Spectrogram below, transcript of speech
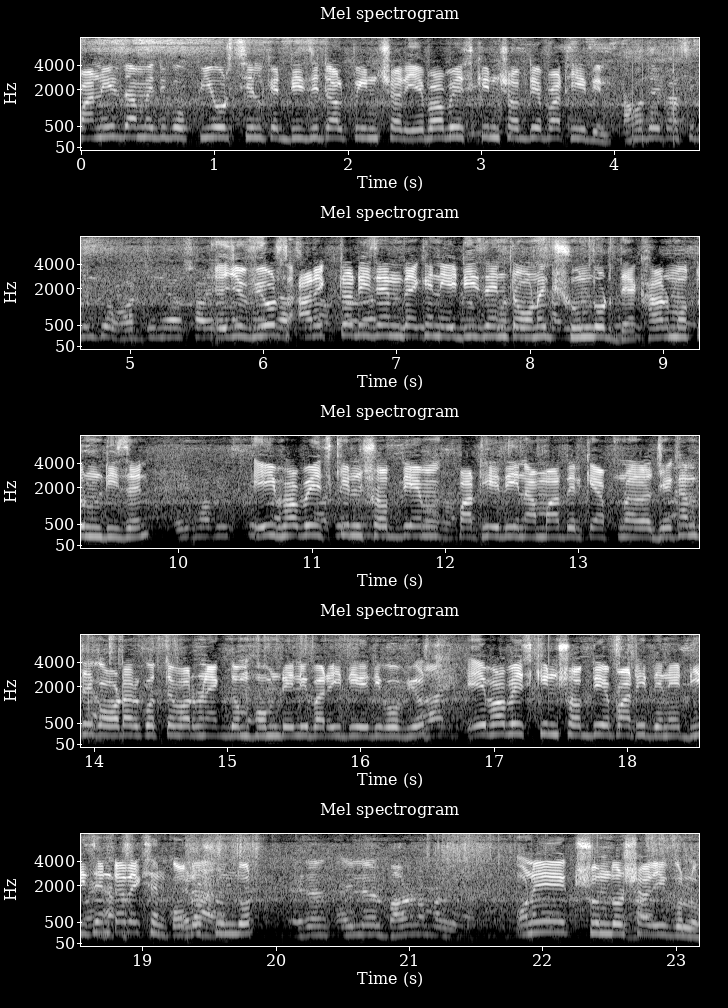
পানির দামে দিব পিওর সিল্কের ডিজিটাল প্রিন্ট শাড়ি এভাবে স্ক্রিনশট দিয়ে পাঠিয়ে দিন। আমাদের কাছে কিন্তু অরিজিনাল শাড়ি এই যে ভিউর্স আরেকটা ডিজাইন দেখেন এই ডিজাইনটা অনেক সুন্দর দেখার মতন ডিজাইন এইভাবে স্ক্রিনশট দিয়ে পাঠিয়ে দিন। আমাদেরকে আপনারা যেখান থেকে অর্ডার করতে পারবেন একদম হোম ডেলিভারি দিয়ে দিব ভিউর এইভাবে স্ক্রিনশট দিয়ে পাঠিয়ে দিন। এই ডিজাইনটা দেখছেন কত সুন্দর। এটা এই লেভেল বারো নম্বর অনেক সুন্দর শাড়িগুলো।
